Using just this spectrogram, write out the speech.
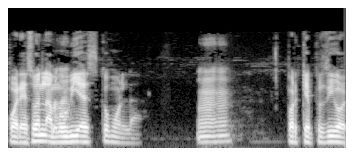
por eso en la movie es como la... Porque pues digo,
